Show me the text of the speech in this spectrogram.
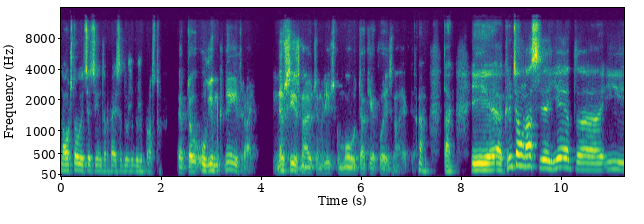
налаштовуються ці інтерфейси дуже дуже просто. Тобто, увімкни і грай. Не всі знають англійську мову, так як ви знаєте, так і е, крім цього, у нас є і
